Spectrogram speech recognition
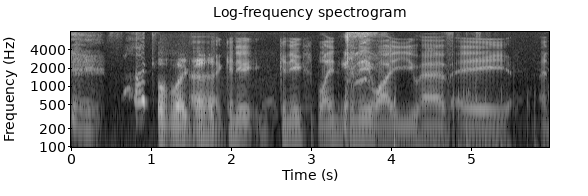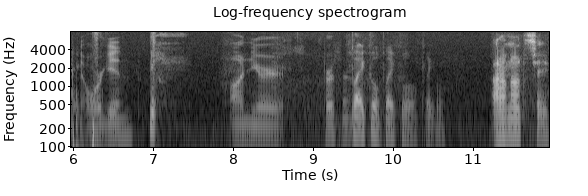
God! Fuck. oh my Uh, god. can you can you explain to me why you have a an organ on your person? Play cool, play cool, play cool. I don't know what to say.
